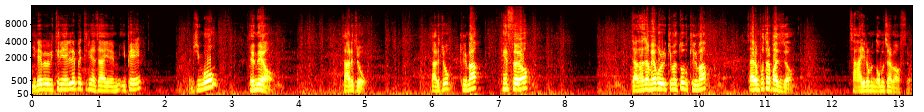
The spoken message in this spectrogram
2레벨 비틀이냐 1레벨 비틀이냐 자, 임- 임페일 임신공 됐네요. 자, 아래쪽. 자, 아래쪽 길막 됐어요. 자, 다시 한번 해골 느끼면 또 길막. 자, 이러면 포탈 빠지죠. 자, 이러면 너무 잘 막았어요.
